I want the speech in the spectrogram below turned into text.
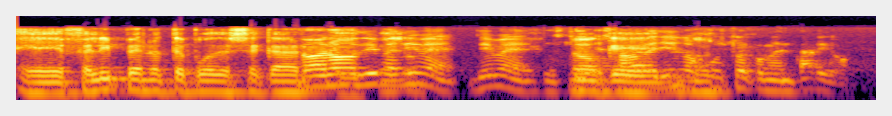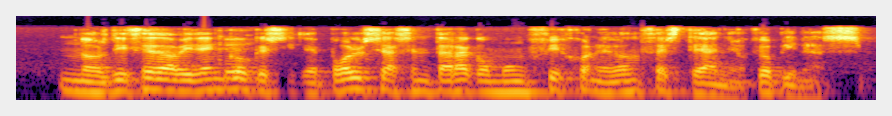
Eh, Felipe, no te puedes secar. No, no, dime, dime, dime. Estoy, estaba leyendo justo el comentario. Nos dice Davidenko que si De Paul se asentará como un fijo en el 11 este año. ¿Qué opinas?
